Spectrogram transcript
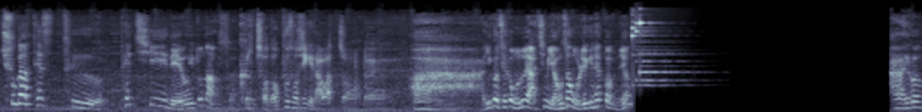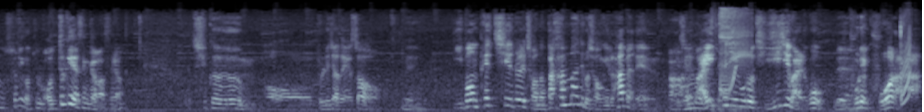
추가 테스트 패치 내용이 또 나왔어요. 그렇죠. 너프 소식이 나왔죠. 네. 아 이거 제가 오늘 아침에 영상 올리긴 했거든요. 아 이거 소리가 좀 어떻게 생각하세요? 지금 어, 블리자드에서 네. 이번 패치를 저는 딱 한마디로 정의를 하면은 아, 이제. 라이트닝으로 뒤지지 말고 네. 불에 구워라.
